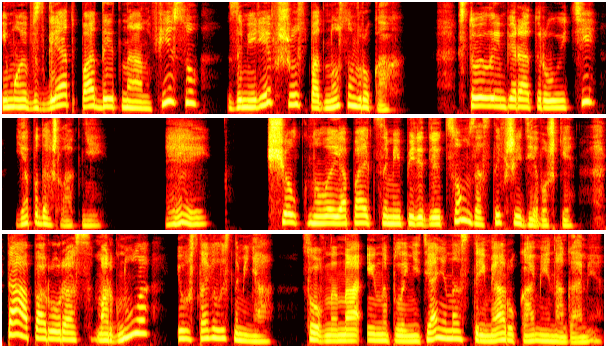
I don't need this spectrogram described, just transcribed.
и мой взгляд падает на Анфису, замеревшую с подносом в руках. Стоило императору уйти, я подошла к ней. «Эй!» — щелкнула я пальцами перед лицом застывшей девушки. Та пару раз моргнула и уставилась на меня, словно на инопланетянина с тремя руками и ногами.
